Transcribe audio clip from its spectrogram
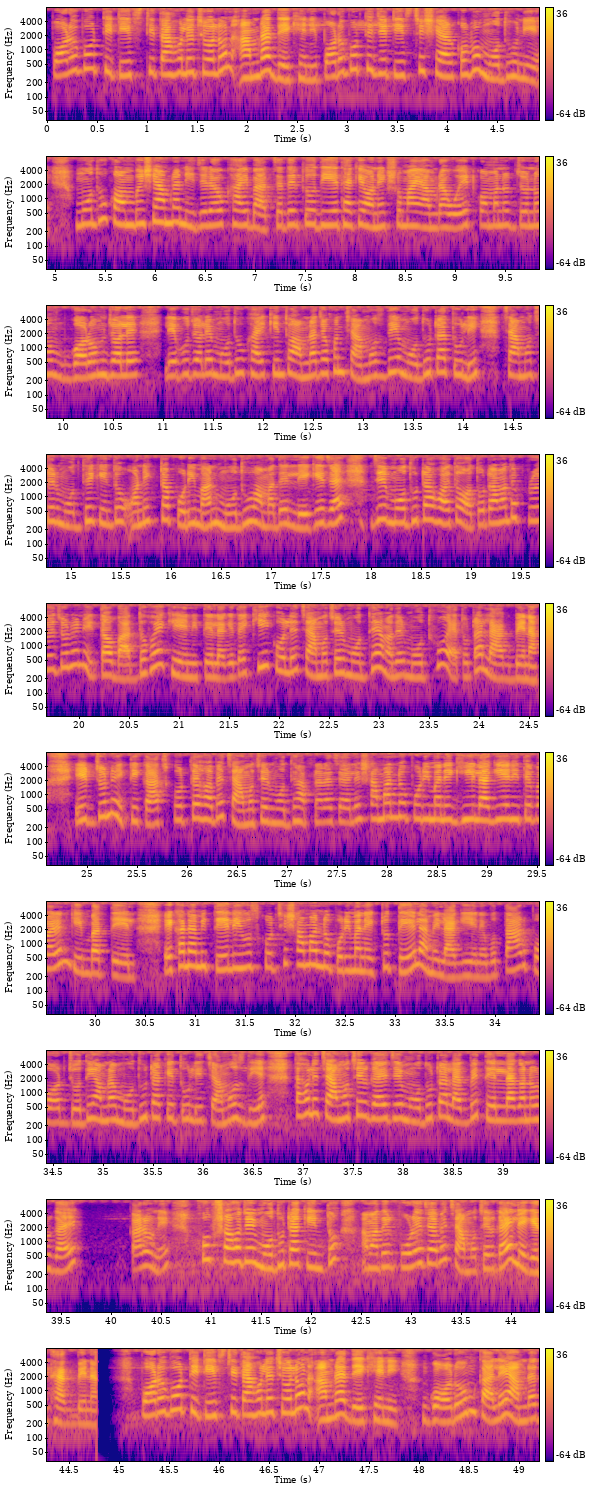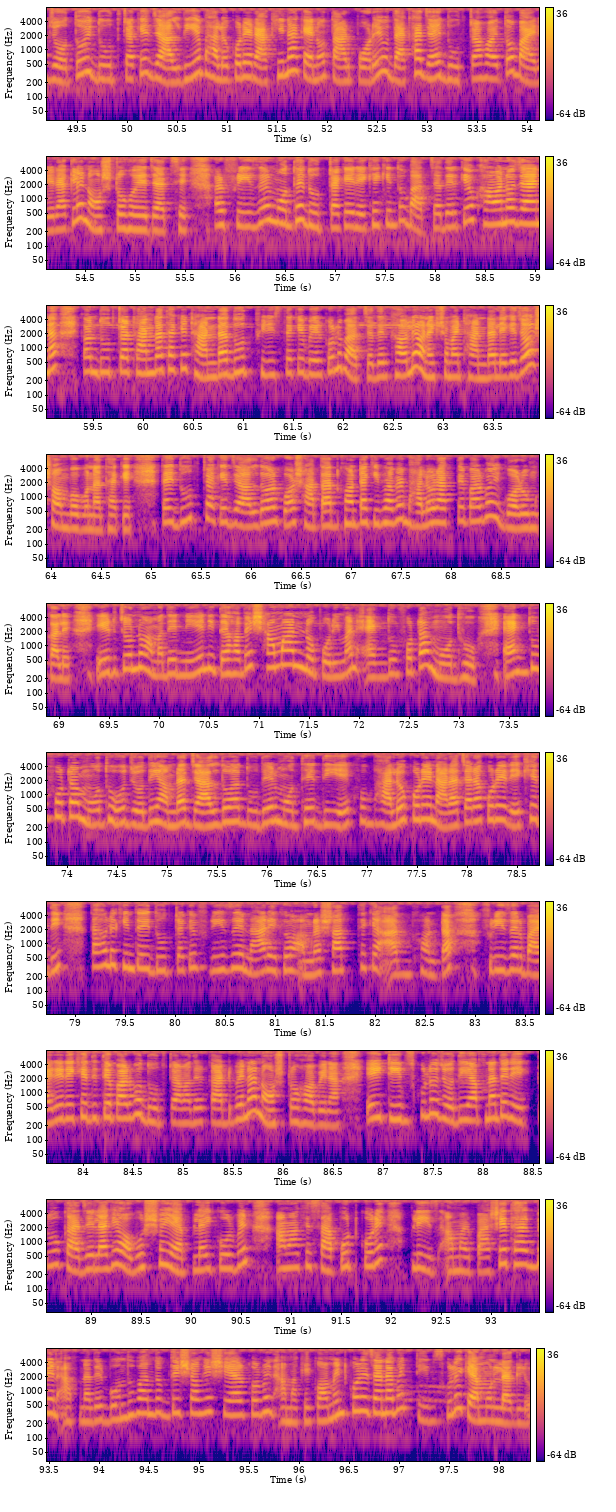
পরবর্তী টিপসটি তাহলে চলুন আমরা দেখে নিই। পরবর্তী যে টিপসটি শেয়ার করব, মধু নিয়ে। মধু কম বেশি আমরা নিজেরাও খাই, বাচ্চাদেরকেও দিয়ে থাকি। অনেক সময় আমরা ওয়েট কমানোর জন্য গরম জলে, লেবু জলে মধু খাই, কিন্তু আমরা যখন চামচ দিয়ে মধুটা তুলি, চামচের মধ্যে কিন্তু অনেকটা পরিমাণ মধু আমাদের লেগে যায়। যে মধুটা হয়তো অতটা আমাদের প্রয়োজনে নেই, তাও বাধ্য হয়ে খেয়ে নিতে লাগে। তাই কী করলে চামচের মধ্যে আমাদের মধু এতটা লাগবে না? এর জন্য একটি কাজ করতে হবে। চামচের মধ্যে আপনারা চাইলে সামান্য পরিমাণে ঘি লাগিয়ে নিতে পারেন কিংবা তেল। এখানে আমি তেল ইউজ করছি, সামান্য পরিমাণে একটু তেল আমি লাগিয়ে নেব। তারপর যদি আমরা মধুটাকে তুলি চামচ দিয়ে, তাহলে চামচের গায়ে যে মধুটা লাগবে, তেল লাগানোর গায়ে কারণে খুব সহজেই মধুটা কিন্তু আমাদের পড়ে যাবে, চামচের গায়ে লেগে থাকবে না। পরবর্তী টিপসটি তাহলে চলুন আমরা দেখে নিই। গরমকালে আমরা যতই দুধটাকে জাল দিয়ে ভালো করে রাখি না কেন, তারপরেও দেখা যায় দুধটা হয়তো বাইরে রাখলে নষ্ট হয়ে যাচ্ছে। আর ফ্রিজের মধ্যে দুধটাকে রেখে কিন্তু বাচ্চাদেরকেও খাওয়ানো যায় না। কারণ দুধটা ঠান্ডা থাকে, ঠান্ডা দুধ ফ্রিজ থেকে বের করলে বাচ্চাদের খাওয়ালে অনেক সময় ঠান্ডা লেগে যাওয়ার সম্ভাবনা থাকে। তাই দুধটাকে জাল দেওয়ার পর সাত আট ঘণ্টা কীভাবে ভালো রাখতে পারব এই গরমকালে? এর জন্য আমাদের নিয়ে নিতে হবে সামান্য পরিমাণ এক দু ফোঁটা মধু। এক দু ফোঁটা মধু যদি আমরা জাল দেওয়া দুধের মধ্যে দিয়ে খুব ভালো করে নাড়াচাড়া করে রেখে দিই, তাহলে কিন্তু এই দুধটাকে ফ্রিজে না রেখেও আমরা সাত থেকে আট ঘণ্টা ফ্রিজের বাইরে রেখে দিতে পারব, দুধটা আমাদের কাটবে না, নষ্ট হবে না। এই টিপসগুলো যদি আপনাদের একটু কাজে লাগে, অবশ্যই অ্যাপ্লাই করবেন, আমাকে সাপোর্ট করে প্লিজ আমার পাশে থাকবেন, আপনাদের বন্ধুবান্ধবদের সঙ্গে শেয়ার করবেন, আমাকে কমেন্ট করে জানাবেন টিপসগুলো কেমন লাগল।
